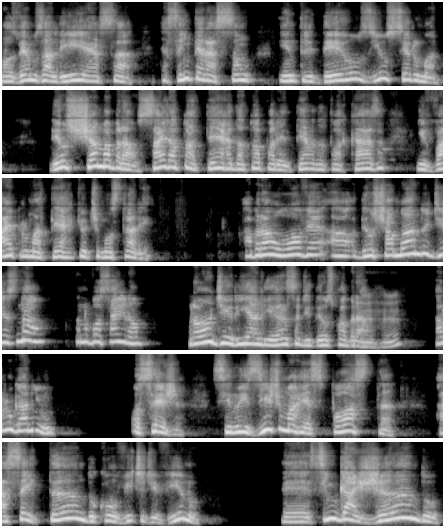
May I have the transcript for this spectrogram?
nós vemos ali essa, essa interação entre Deus e o ser humano. Deus chama Abraão, sai da tua terra, da tua parentela, da tua casa e vai para uma terra que eu te mostrarei. Abraão ouve Deus chamando e diz: Não, eu não vou sair, não. Para onde iria a aliança de Deus com Abraão? Uhum. A lugar nenhum. Ou seja, se não existe uma resposta aceitando o convite divino, é, se engajando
